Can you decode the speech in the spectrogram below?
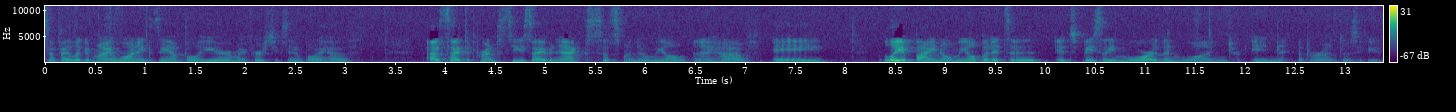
So if I look at my one example here, my first example I have Outside the parentheses, I have an x, that's monomial, and I have a really a binomial, but it's a it's basically more than one in the parentheses.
